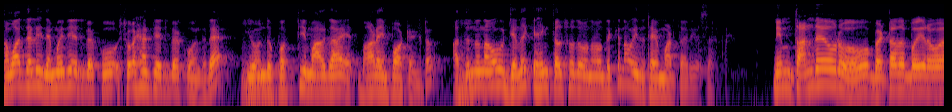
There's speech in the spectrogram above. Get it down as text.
ಸಮಾಜದಲ್ಲಿ ನೆಮ್ಮದಿ ಇರಬೇಕು ಸುಖಶಾಂತಿ ಇರಬೇಕು ಅಂದರೆ ಈ ಒಂದು ಭಕ್ತಿ ಮಾರ್ಗ ಭಾಳ ಇಂಪಾರ್ಟೆಂಟ್ ಅದನ್ನು ನಾವು ಜನಕ್ಕೆ ಹೆಂಗೆ ತಲುಪಿಸೋದು ಅನ್ನೋದಕ್ಕೆ ನಾವು ಇದು ಟ್ರೈ ಮಾಡ್ತಾ ಇದೀವಿ ಸರ್. ನಿಮ್ಮ ತಂದೆಯವರು ಬೆಟ್ಟದ ಭೈರವ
